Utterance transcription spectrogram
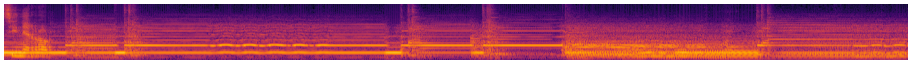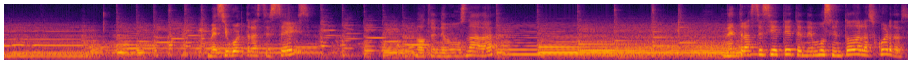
Sin error. Me sigo el traste 6. No tenemos nada. En el traste 7 tenemos en todas las cuerdas.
